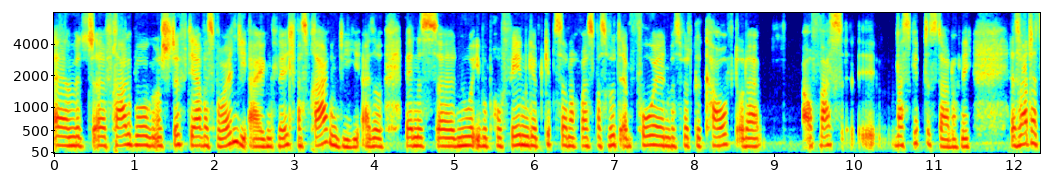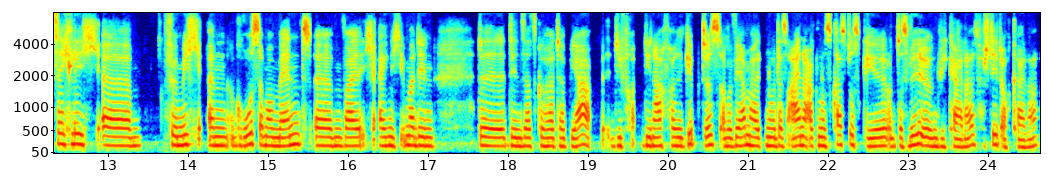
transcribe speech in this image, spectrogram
äh, mit äh, Fragebogen und Stift. Ja, was wollen die eigentlich? Was fragen die? Also wenn es äh, nur Ibuprofen gibt, gibt es da noch was? Was wird empfohlen? Was wird gekauft? Oder auf was, äh, was gibt es da noch nicht? Das war tatsächlich äh, für mich ein großer Moment, äh, weil ich eigentlich immer den de, den Satz gehört habe, ja, die, die Nachfrage gibt es, aber wir haben halt nur das eine Agnus Castus Gel und das will irgendwie keiner, das versteht auch keiner.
